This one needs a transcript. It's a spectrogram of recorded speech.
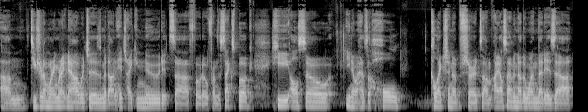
um, t shirt I'm wearing right now, which is Madonna hitchhiking nude. It's a photo from the sex book. He also, you know, has a whole collection of shirts. Um, I also have another one that is. Uh,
